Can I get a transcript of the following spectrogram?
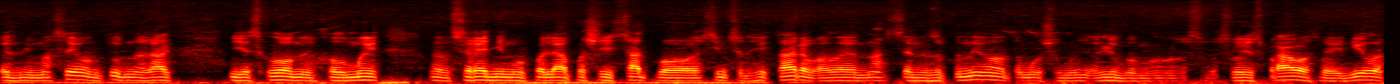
одним масивом. Тут, на жаль, є склони, холми. В середньому поля по 60 по 70 гектарів, але нас це не зупинило, тому що ми любимо свою справу, своє діло.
